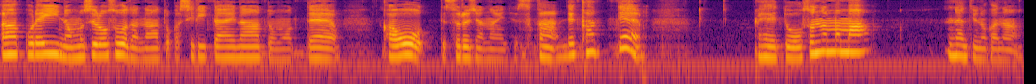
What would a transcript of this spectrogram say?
あ、これいいな、面白そうだな、とか知りたいな、と思って、買おうってするじゃないですか。で、買って、えっ、ー、と、そのまま、なんていうのかな、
